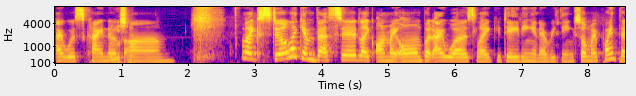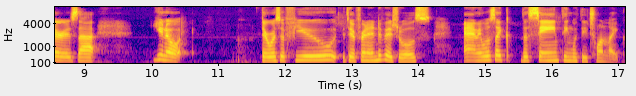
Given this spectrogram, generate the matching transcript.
I was kind We're of, listening. um, like still like invested like on my own, but I was like dating and everything. So my point there is that, you know, there was a few different individuals and it was like the same thing with each one like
